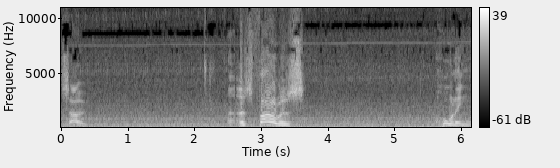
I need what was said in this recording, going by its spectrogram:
So, as far as hauling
